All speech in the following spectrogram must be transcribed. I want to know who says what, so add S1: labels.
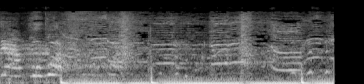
S1: down for what?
